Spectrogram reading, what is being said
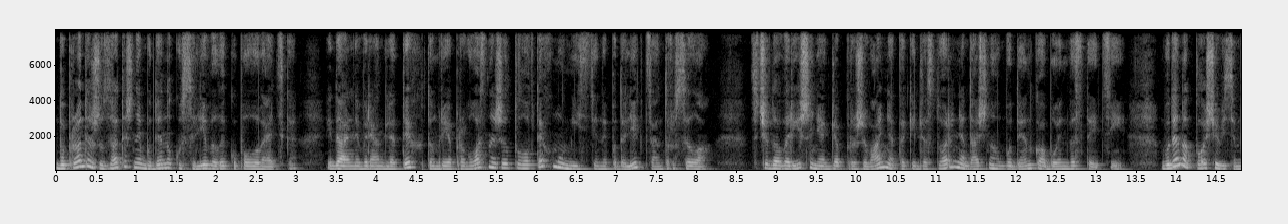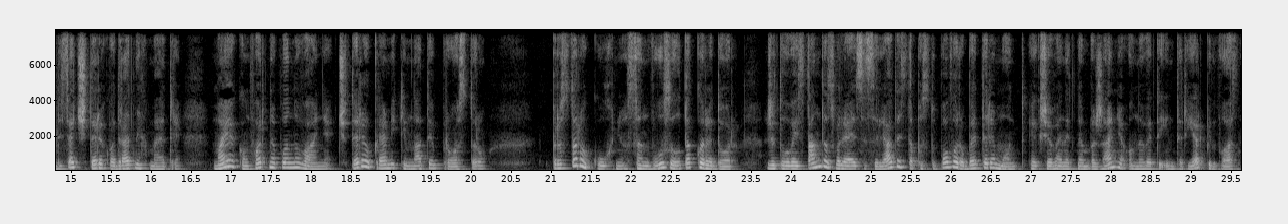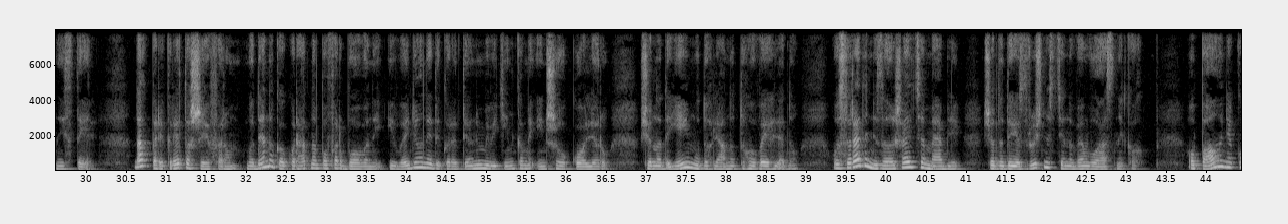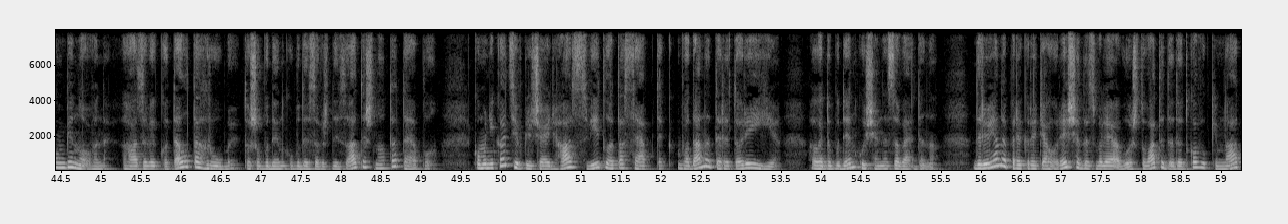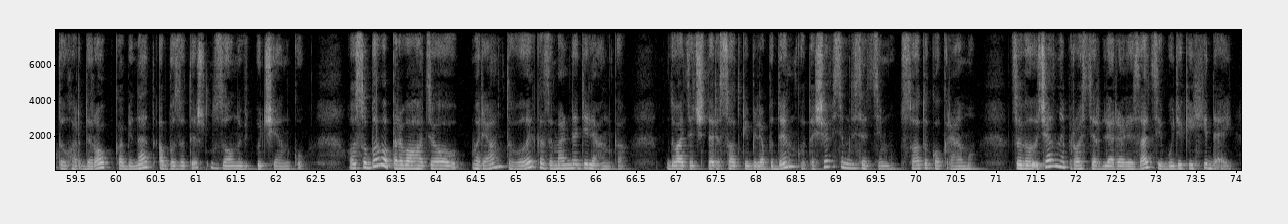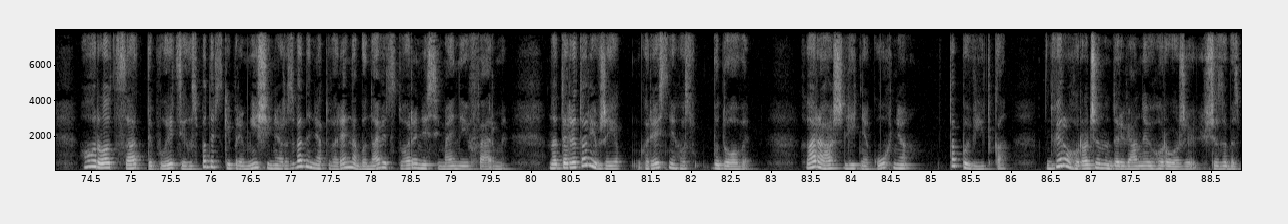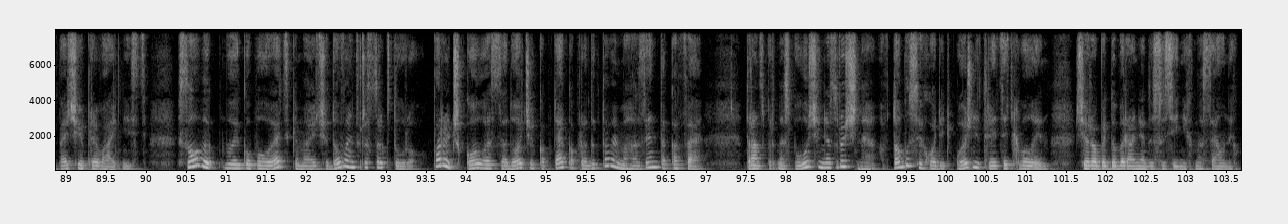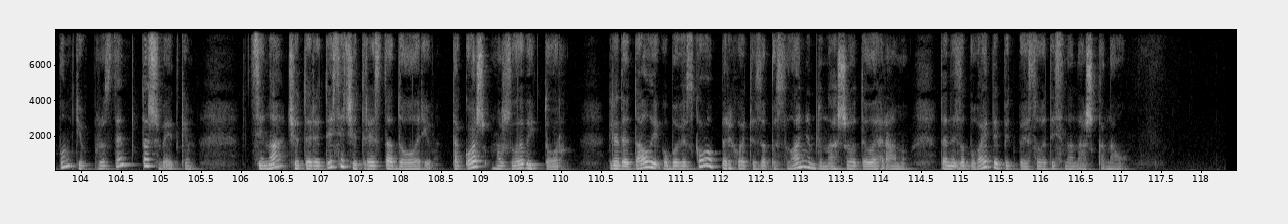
До продажу затишний будинок у селі Великополовецьке. Ідеальний варіант для тих, хто мріє про власне житло в тихому місті неподалік центру села. Це чудове рішення як для проживання, так і для створення дачного будинку або інвестиції. Будинок площею 84 квадратних метри, має комфортне планування, 4 окремі кімнати простору, простору кухню, санвузол та коридор. Житловий стан дозволяє заселятись та поступово робити ремонт, якщо виникне бажання оновити інтер'єр під власний стиль. Дах перекрито шифером, будинок акуратно пофарбований і виділений декоративними відтінками іншого кольору, що надає йому доглянутого вигляду. Усередині залишаються меблі, що додає зручності новим власникам. Опалення комбіноване, газовий котел та груби, тож у будинку буде завжди затишно та тепло. Комунікації включають газ, світло та септик. Вода на території є, але до будинку ще не заведена. Дерев'яне перекриття горища дозволяє облаштувати додаткову кімнату, гардероб, кабінет або затишну зону відпочинку. Особлива перевага цього варіанту велика земельна ділянка. 24 сотки біля будинку та ще 87 соток окремо. Це величезний простір для реалізації будь-яких ідей: город, сад, теплиці, господарські приміщення, розведення тварин або навіть створення сімейної ферми. На території вже є корисні будови, гараж, літня кухня та повітка. Двір огороджено дерев'яною горожею, що забезпечує приватність. Село Великополуецьке має чудову інфраструктуру. Поруч школа, садочок, аптека, продуктовий магазин та кафе. Транспортне сполучення зручне, автобуси ходять кожні 30 хвилин, що робить добирання до сусідніх населених пунктів простим та швидким. Ціна 4300 доларів. Також можливий торг. Для деталей обов'язково переходьте за посиланням до нашого телеграму та не забувайте підписуватись на наш канал.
